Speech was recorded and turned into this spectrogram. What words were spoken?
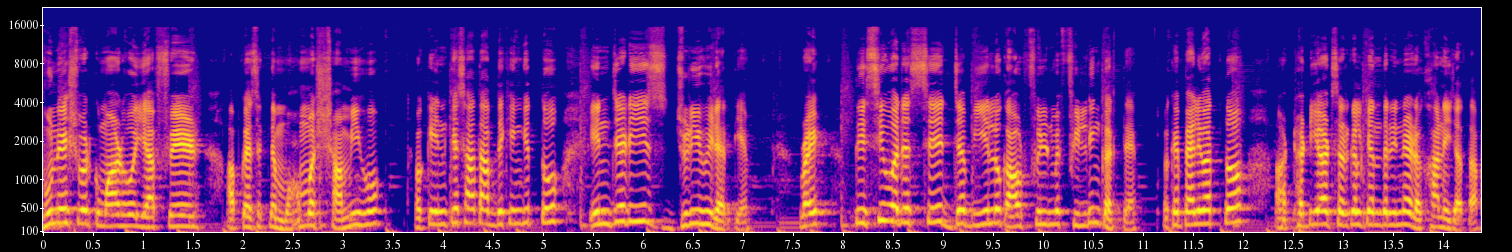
भुवनेश्वर कुमार हो, या फिर आप कह सकते हैं मोहम्मद शामी हो, ओके, इनके साथ आप देखेंगे तो इंजरीज जुड़ी हुई रहती है राइट तो इसी वजह से जब ये लोग आउटफील्ड में फील्डिंग करते हैं, ओके, पहली बात तो थर्टी आर्ट सर्कल के अंदर इन्हें रखा नहीं जाता,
